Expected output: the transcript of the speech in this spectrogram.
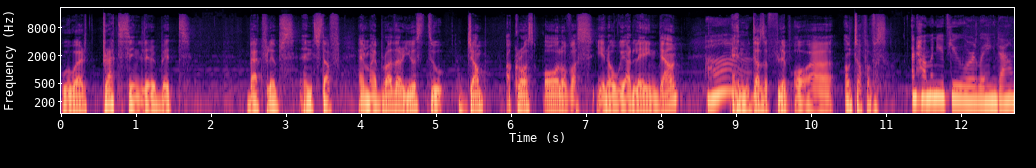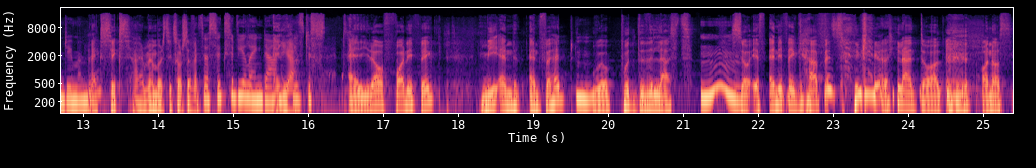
we were practicing a little bit backflips and stuff. And my brother used to jump across all of us. You know, we are laying down ah. and does a flip uh, on top of us. And how many of you were laying down? Do you remember? Like six. I remember six or seven. So six of you laying down. And yeah. just. And you know, funny thing, me and and Fahad mm-hmm. will put to the last. Mm. So if anything happens, you can land on, on us.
